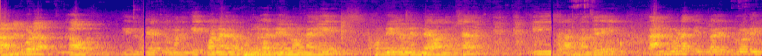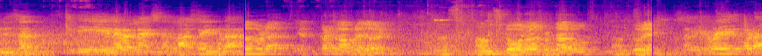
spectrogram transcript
దానికి కూడా కావాలి. మనకి కొండలో ఫుల్గా నీళ్ళు ఉన్నాయి. అప్పుడు నీళ్ళు నింపేవాళ్ళం సార్. ఈ మందిరి దాన్ని కూడా దీంట్లో ఇంక్లూడింగ్ సార్. ఇది eleven lakhs sir. Last time కూడా ఎక్కడ కాంప్రమైజ్ అవ్వండి డోనర్స్ ఉంటారు ఇరవై ఐదు కూడా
